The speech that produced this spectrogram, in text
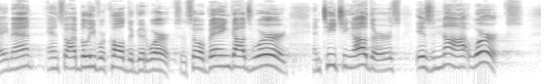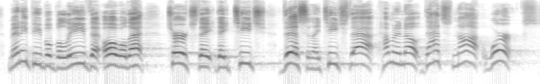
Amen. And so I believe we're called to good works. And so obeying God's word and teaching others is not works. Many people believe that, oh, well, that church, they, they teach this and they teach that. How many know that's not works?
